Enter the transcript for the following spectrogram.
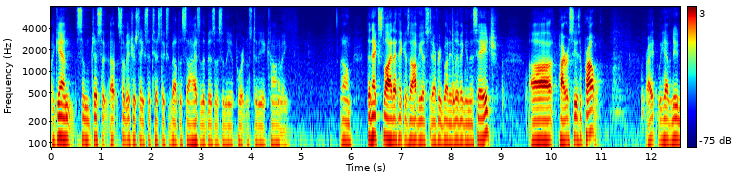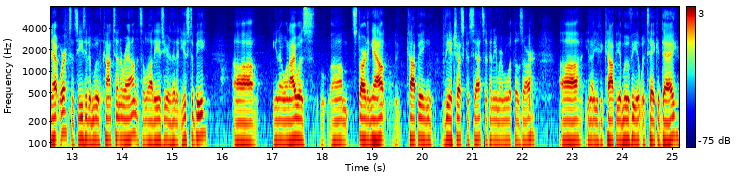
again, some just uh, some interesting statistics about the size of the business and the importance to the economy. Um, the next slide, I think, is obvious to everybody living in this age. Uh, piracy is a problem, right? We have new networks. It's easy to move content around. It's a lot easier than it used to be. Uh, you know, when I was um, starting out copying VHS cassettes, if any remember what those are, uh, you know, you could copy a movie, it would take a day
